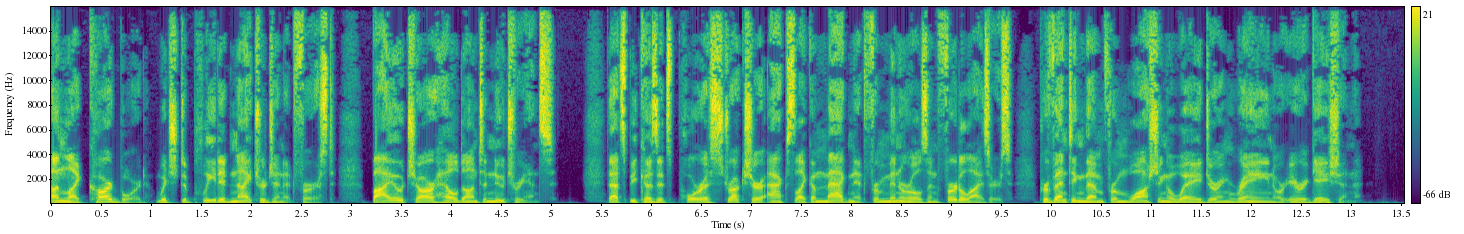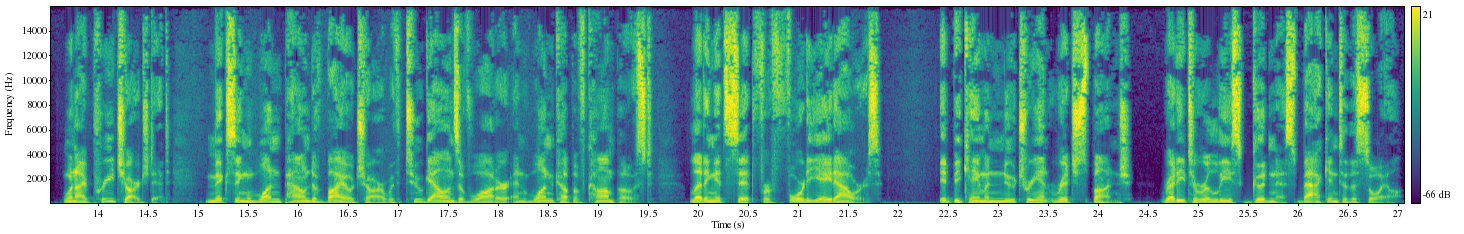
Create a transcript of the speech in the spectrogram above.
Unlike cardboard, which depleted nitrogen at first, biochar held onto nutrients. That's because its porous structure acts like a magnet for minerals and fertilizers, preventing them from washing away during rain or irrigation. When I pre-charged it, mixing one pound of biochar with two gallons of water and one cup of compost, letting it sit for 48 hours, it became a nutrient-rich sponge, ready to release goodness back into the soil.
